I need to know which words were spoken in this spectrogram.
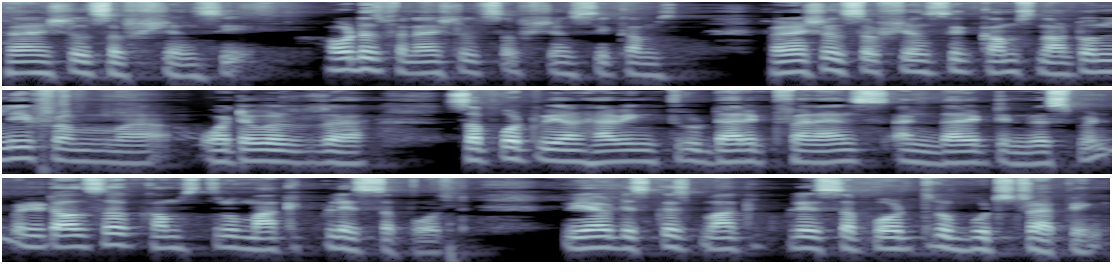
financial sufficiency. How does financial sufficiency comes? Financial sufficiency comes not only from uh, whatever uh, support we are having through direct finance and direct investment, but it also comes through marketplace support. We have discussed marketplace support through bootstrapping.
